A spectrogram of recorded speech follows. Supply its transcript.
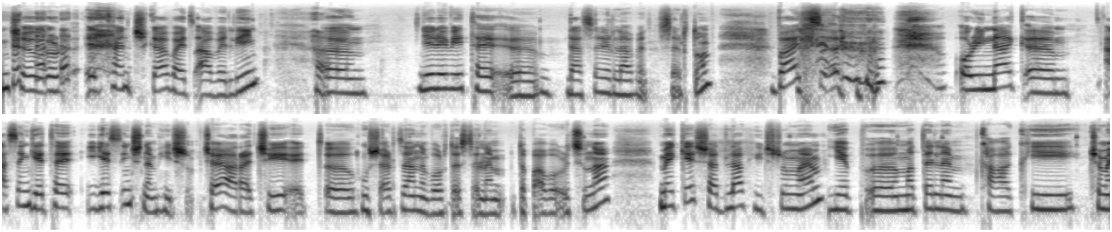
ինչը որ այդքան չկա, բայց ավելին Երևի թե դասերը լավ են սերտում, բայց օրինակ ասենք եթե ես ինչն եմ հիշում, չէ, առաջի այդ հուշարձանը, որ տեսել եմ տպավորությունը, մեկ է շատ լավ հիշում եմ, երբ մտել եմ քաղաքի, չեմ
